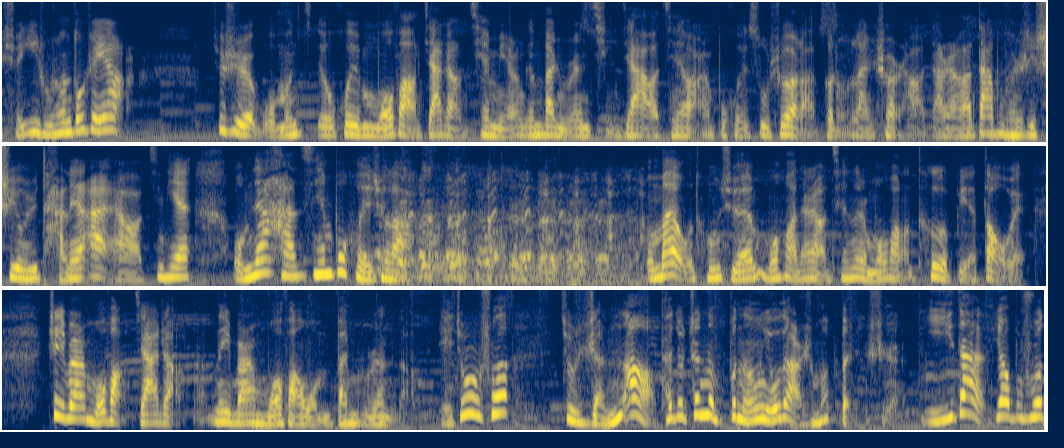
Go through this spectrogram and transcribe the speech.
学艺术生都这样，就是我们会模仿家长签名，跟班主任请假，今天晚上不回宿舍了，各种烂事儿哈。当然了，大部分是适用于谈恋爱啊。今天我们家孩子今天不回去了。我们班有个同学模仿家长签字，模仿的特别到位，这边模仿家长的，那边模仿我们班主任的。也就是说。就人啊，他就真的不能有点什么本事。一旦要不说，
